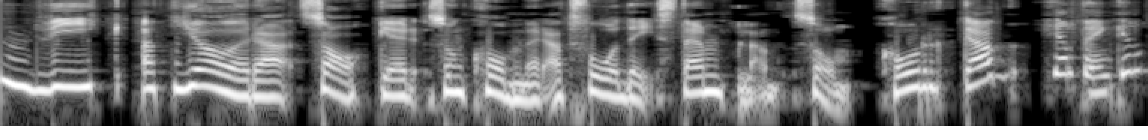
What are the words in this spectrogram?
undvik att göra saker som kommer att få dig stämplad som korkad, helt enkelt.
